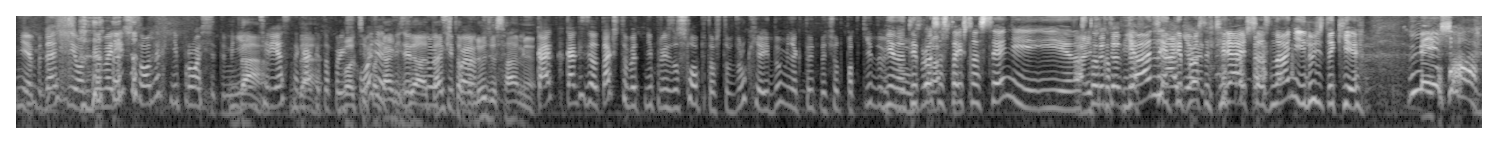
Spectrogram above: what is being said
Не, подожди, он говорит, что он их не просит. И мне да, интересно, да. как это Вот, происходит. типа, как И, сделать ну, так, типа, чтобы люди сами... Как, как сделать так, чтобы это не произошло? Потому что вдруг я иду, меня кто-то начнет подкидывать. Не, ну ты просто страшно. стоишь на сцене и они настолько тебя пьяный, ты просто теряешь сознание, и люди такие, Миша!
